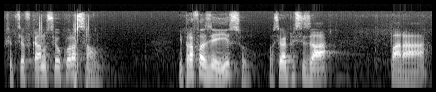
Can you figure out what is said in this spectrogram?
Você precisa ficar no seu coração. E para fazer isso, você vai precisar parar.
